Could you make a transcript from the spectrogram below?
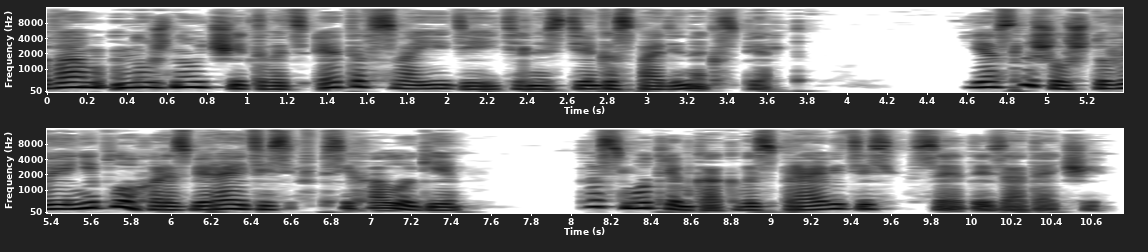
Вам нужно учитывать это в своей деятельности, господин эксперт. Я слышал, что вы неплохо разбираетесь в психологии. Посмотрим, как вы справитесь с этой задачей.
